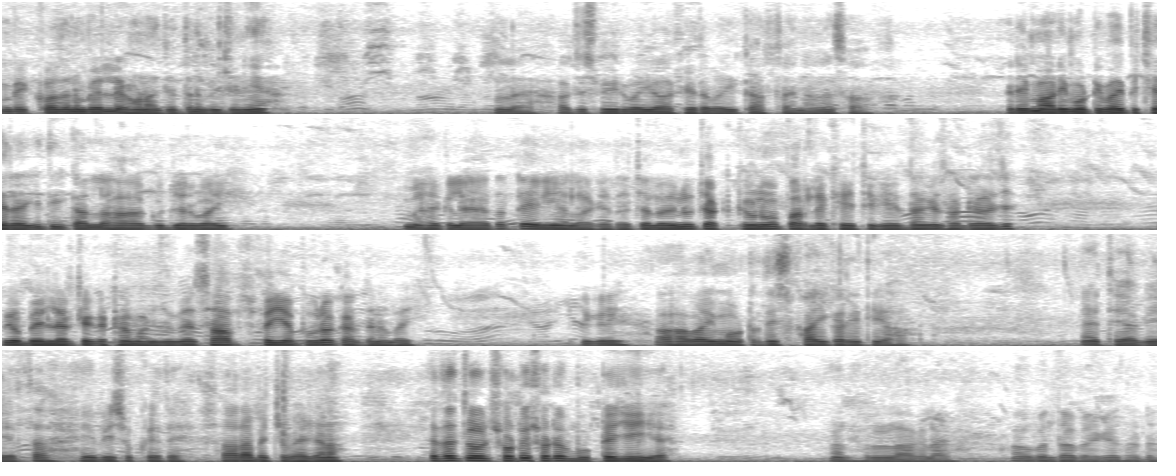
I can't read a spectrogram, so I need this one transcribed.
ਵੀ ਇੱਕੋ ਦਿਨ ਵਿਹਲੇ ਹੋਣਾ ਜਿੱਦਣ ਬੀਜਣੀ ਹੈ ਲੈ ਅੱਜ ਜਸਵੀਰ ਬਾਈ ਵਾਲਾ ਖੇਤ ਬਾਈ ਕਰਤਾ ਇਹਨਾਂ ਨੇ ਸਾਫ਼। ਜਿਹੜੀ ਮਾੜੀ ਮੋਟੀ ਬਾਈ ਪਿੱਛੇ ਰਹਿ ਗਈ ਤੀ ਕੱਲ ਆਹ ਗੁੱਜਰ ਬਾਈ। ਮੈਂ ਕਿਹਾ ਲਾਇਆ ਤਾਂ ਢੇਰੀਆਂ ਲਾ ਕੇ ਤਾਂ ਚਲੋ ਇਹਨੂੰ ਚੱਕ ਕੇ ਹੁਣ ਉਹ ਪਰਲੇ ਖੇਤ ਚ ਗੇਰ ਦਾਂਗੇ ਸਾਡੇ ਵਾਲੇ ਚ, ਵੀ ਉਹ ਬੇਲਰ ਚ ਇਕੱਠਾ ਬਣ ਜੂਗਾ ਸਾਫ਼ ਸਫਾਈਆ ਪੂਰਾ ਕਰ ਦੇਣਾ ਬਾਈ। ਠੀਕ ਨਹੀਂ ਆਹ ਬਾਈ ਮੋਟਰ ਦੀ ਸਫ਼ਾਈ ਕਰੀ ਤੀ ਆਹ। ਇੱਥੇ ਆ ਗੇਰ ਤਾਂ ਇਹ ਵੀ ਸੁੱਕੇ ਤੇ, ਸਾਰਾ ਵਿੱਚ ਬਹਿ ਜਾਣਾ। ਇਹ ਤਾਂ ਚਲੋ ਛੋਟੇ ਛੋਟੇ ਬੂਟੇ ਜਿਹੀ ਹੈ ਆਹ ਦੇਖੋ ਲਾਗ ਲਾਗ ਉਹ ਬੰਦਾ ਬਹਿ ਗਿਆ ਸਾਡਾ।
